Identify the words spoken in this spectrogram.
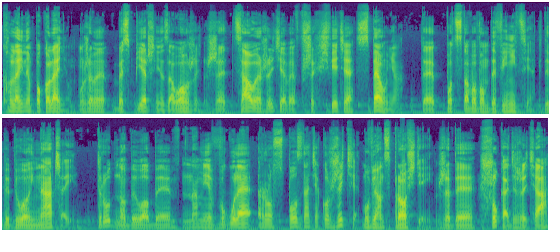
kolejnym pokoleniom. Możemy bezpiecznie założyć, że całe życie we wszechświecie spełnia tę podstawową definicję. Gdyby było inaczej, trudno byłoby nam je w ogóle rozpoznać jako życie. Mówiąc prościej, żeby szukać życia,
